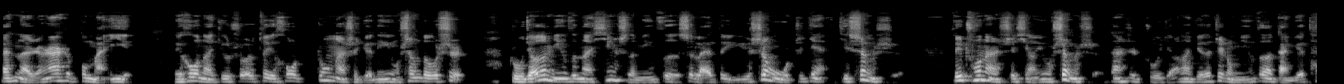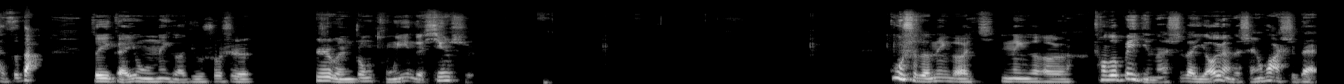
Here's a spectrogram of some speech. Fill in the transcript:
但是呢，仍然是不满意。最后呢，就是说最后终呢是决定用圣斗士。主角的名字呢，星矢的名字是来自于圣物之剑即圣矢。最初呢是想用圣矢，但是主角呢觉得这种名字呢感觉太自大，所以改用那个就是说是日文中同音的星矢。故事的那个那个创作背景呢是在遥远的神话时代，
